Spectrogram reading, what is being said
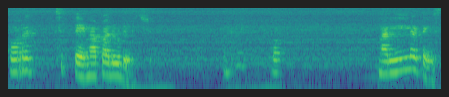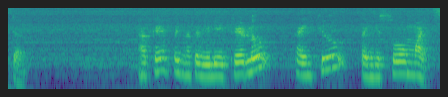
കുറച്ച് തേങ്ങാപ്പാൽ കൂടി ഒഴിച്ചു. നല്ല ടേസ്റ്റാണ് ഓക്കെ അപ്പോൾ ഇന്നത്തെ വീഡിയോ ഇത്രയേ ഉള്ളൂ. Thank you thank you so much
